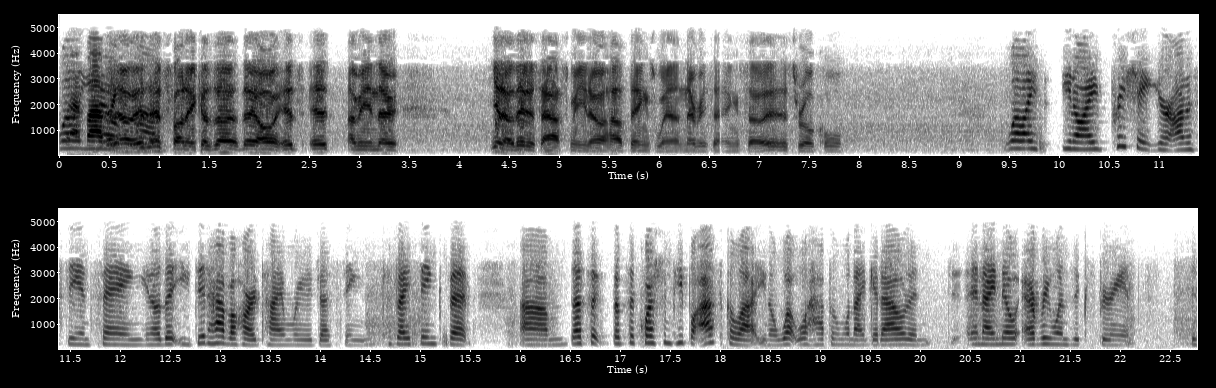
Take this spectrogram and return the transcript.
Well, That you know, You know, it, it's funny because uh, they all it's it. I mean, they, you know, they just ask me, you know, how things went and everything. So it, it's real cool. Well, I you know I appreciate your honesty in saying you know that you did have a hard time readjusting because I think that um, that's a that's a question people ask a lot. You know, what will happen when I get out, and and I know everyone's experience is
